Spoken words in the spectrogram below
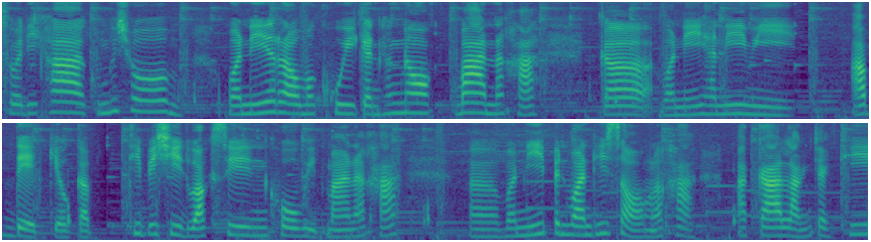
สวัสดีค่ะ คุณผู้ชม วันนี้เรามาคุยกันข้างนอกบ้านนะคะ ก็วันนี้ฮันนี่มีอัปเดตเกี่ยวกับที่ไปฉีดวัคซีนโควิดมานะคะวันนี้เป็นวันที่ 2 แล้วค่ะ อาการหลังจากที่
